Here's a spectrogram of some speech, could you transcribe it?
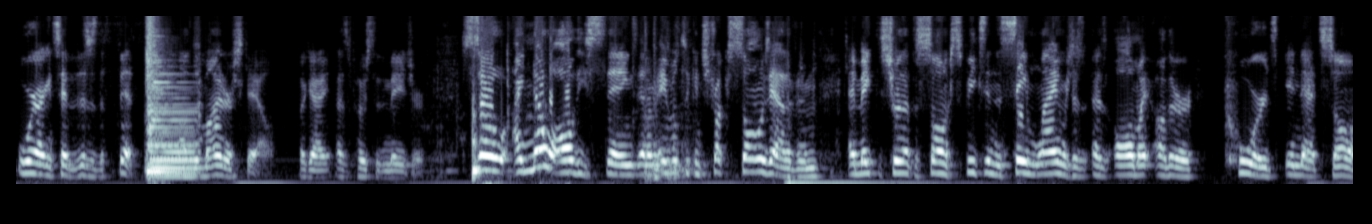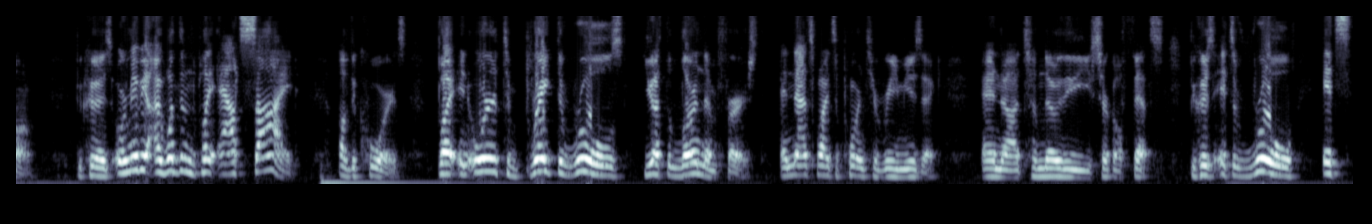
Or I can say that this is the fifth of the minor scale, okay, as opposed to the major. So I know all these things, and I'm able to construct songs out of them and make sure that the song speaks in the same language as, as all my other chords in that song. Because, or maybe I want them to play outside of the chords. But in order to break the rules, you have to learn them first. And that's why it's important to read music and uh, to know the circle fifths. Because it's a rule, it's,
